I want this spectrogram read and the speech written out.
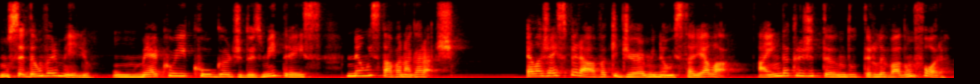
um sedã vermelho, um Mercury Cougar de 2003, não estava na garagem. Ela já esperava que Jeremy não estaria lá, ainda acreditando ter levado um fora,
